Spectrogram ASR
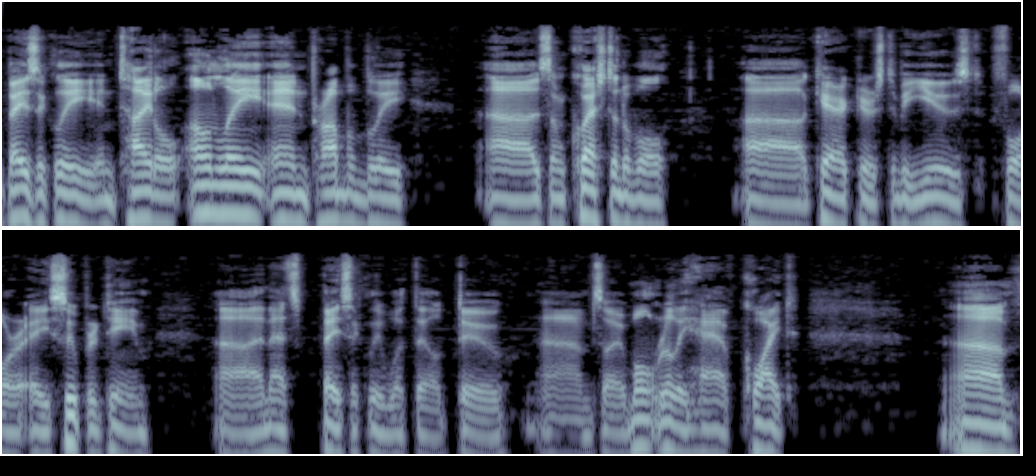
basically, in title only, and probably uh, some questionable uh, characters to be used for a super team. Uh, and that's basically what they'll do. Um, so it won't really have quite um,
